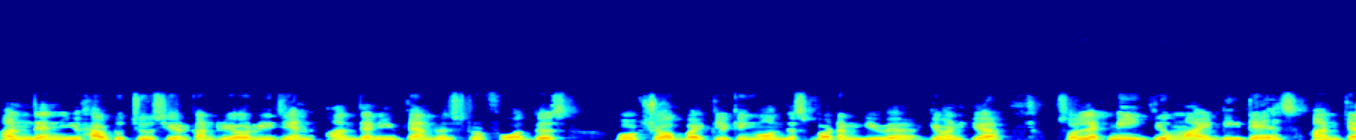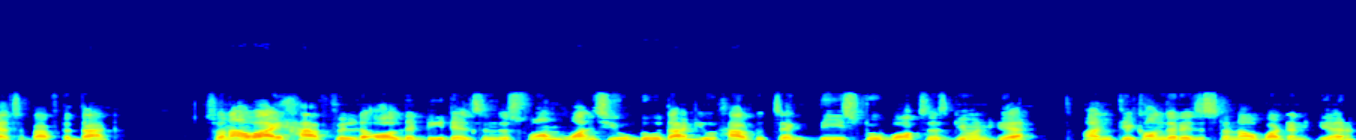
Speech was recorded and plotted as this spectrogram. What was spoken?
And then you have to choose your country or region. And then you can register for this workshop by clicking on this button given here. So let me give my details and catch up after that so now I have filled all the details in this form. Once you do that, you have to check these two boxes given here and click on the register now button here.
